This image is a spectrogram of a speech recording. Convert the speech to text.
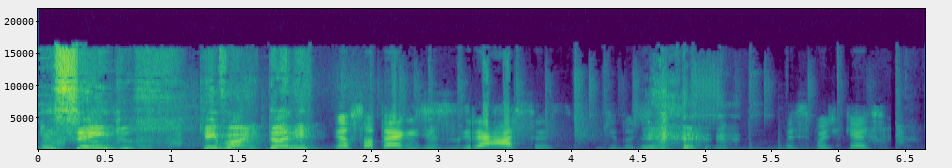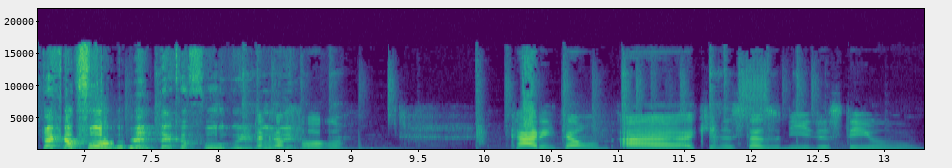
Incêndios. Quem vai? Dani? Eu só trago desgraças de notícias é. nesse podcast. Taca fogo, Dani, taca fogo aí. Taca fogo. Cara, então, a, aqui nos Estados Unidos tem um,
